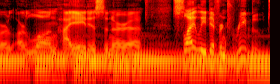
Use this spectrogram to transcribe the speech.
our, our long hiatus and our uh, slightly different reboot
